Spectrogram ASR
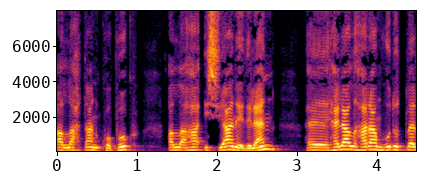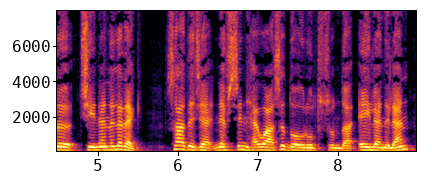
Allah'tan kopuk, Allah'a isyan edilen, helal haram hudutları çiğnenilerek sadece nefsin hevası doğrultusunda eğlenilen,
